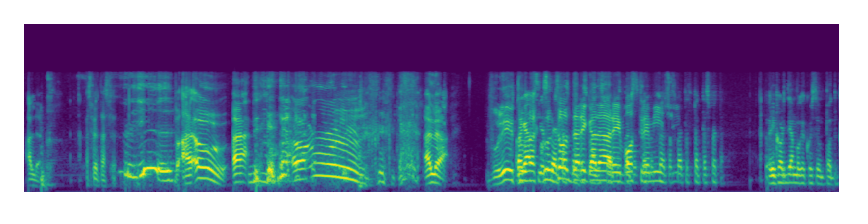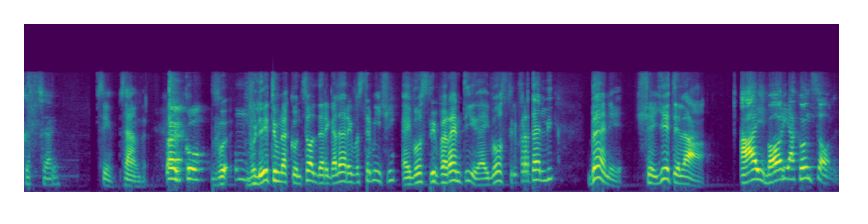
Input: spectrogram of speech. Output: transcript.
Allora, aspetta, aspetta. Ah, oh, oh, mm. allora, volete Ragazzi, una aspetta, console aspetta, da regalare ai aspetta, vostri aspetta, amici? Aspetta, aspetta, aspetta, aspetta. Ricordiamo che questo è un podcast serio. Sì, sempre. Ecco. Vo- volete una console da regalare ai vostri amici? Ai vostri parenti? Ai vostri fratelli? Bene, sceglietela. Aiboria console.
